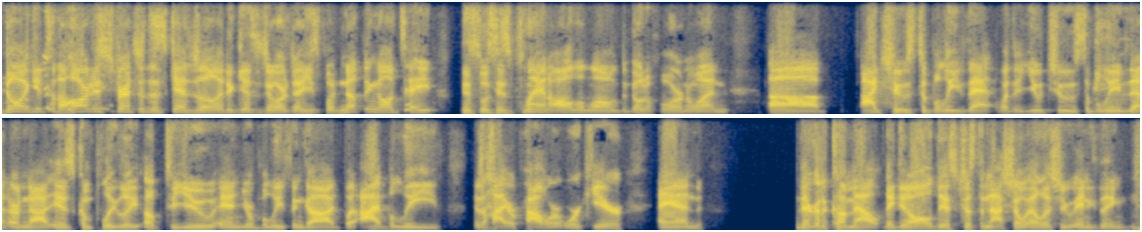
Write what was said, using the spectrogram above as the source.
going into the hardest stretch of the schedule and against Georgia. He's put nothing on tape. This was his plan all along to go to four and one. Uh, I choose to believe that. Whether you choose to believe that or not is completely up to you and your belief in God. But I believe there's a higher power at work here. And they're going to come out. They did all this just to not show LSU anything.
